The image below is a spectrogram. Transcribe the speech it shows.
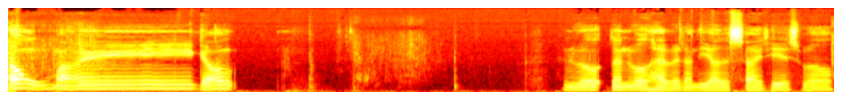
Oh my god. And we'll then we'll have it on the other side here as well.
